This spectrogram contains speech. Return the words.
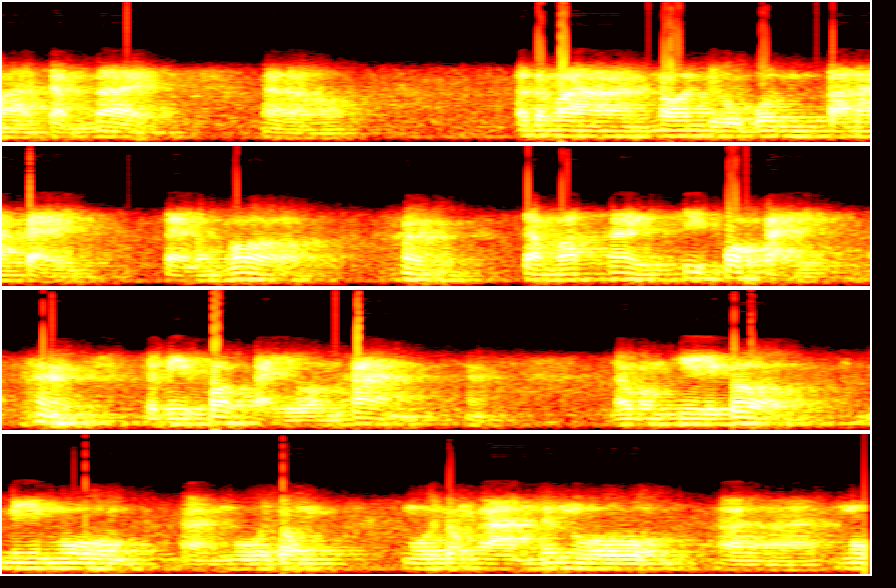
มาจำได้อาตมานอนอยู่บนศาลาไก่ แต่หลวงพ่อจำวัดให้ที่พ่อไก่ จะมีพ่อไก่อยู่ข้างแล้วบางทีก็ มีงูงูตรงงูตรงงานหรืองูงู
